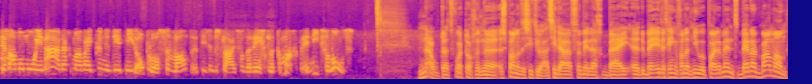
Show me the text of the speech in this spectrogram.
Het is allemaal mooi en aardig, maar wij kunnen dit niet oplossen, want het is een besluit van de rechterlijke macht en niet van ons. Nou, dat wordt toch een, eh, een spannende situatie daar vanmiddag bij eh, de beëdiging van het nieuwe parlement. Bernard Bouwman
